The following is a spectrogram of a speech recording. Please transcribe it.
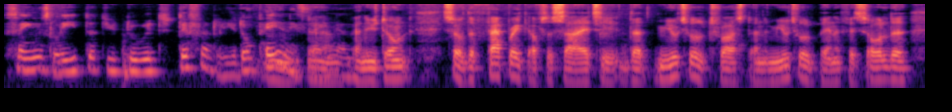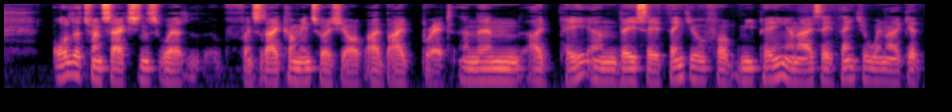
things lead that you do it differently. You don't pay mm, anything, yeah. and, and you don't. So the fabric of society, that mutual trust and the mutual benefits, all the all the transactions where, for instance, I come into a shop, I buy bread, and then I pay, and they say thank you for me paying, and I say thank you when I get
